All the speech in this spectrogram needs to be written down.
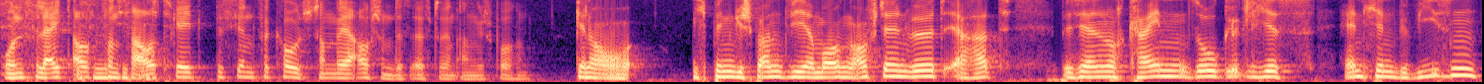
Und vielleicht auch Definitiv von Southgate ein bisschen vercoacht, haben wir ja auch schon des Öfteren angesprochen. Genau. Ich bin gespannt, wie er morgen aufstellen wird. Er hat bisher noch kein so glückliches Händchen bewiesen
